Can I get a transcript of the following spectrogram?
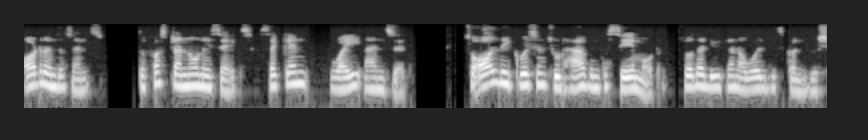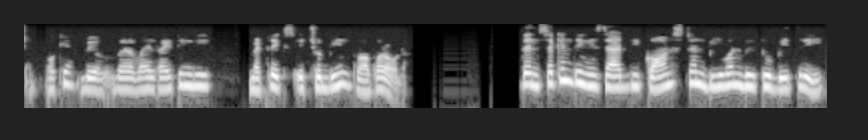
Order in the sense the first unknown is X, second Y and Z. So all the equations should have in the same order so that you can avoid this confusion. Okay, while writing the matrix it should be in proper order. Then second thing is that the constant b1, b2, b3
